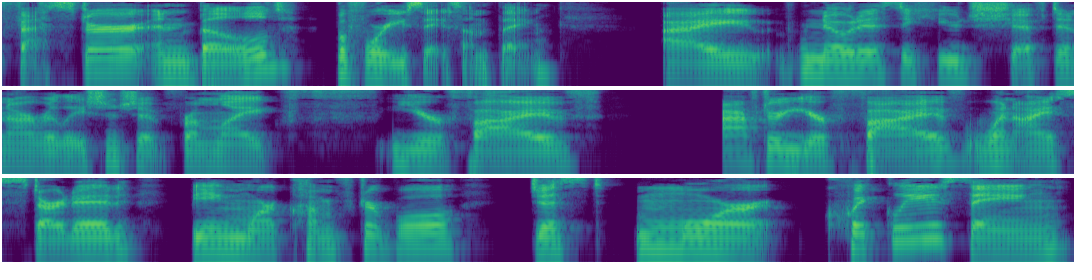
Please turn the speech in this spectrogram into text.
fester and build before you say something. I noticed a huge shift in our relationship from like year 5 after year 5 when I started being more comfortable just more quickly saying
